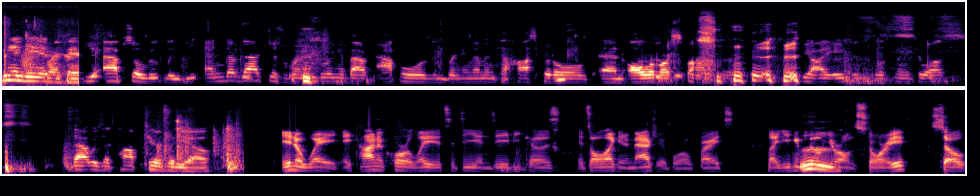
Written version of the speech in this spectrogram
D&D is my favorite. Yeah, absolutely. The end of that, just rambling about apples and bringing them into hospitals, and all of our sponsors, FBI agents listening to us. That was a top tier video. in a way, it kind of correlated to D and D because it's all like an imaginative world, right? Like you can build Mm. your own story, so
